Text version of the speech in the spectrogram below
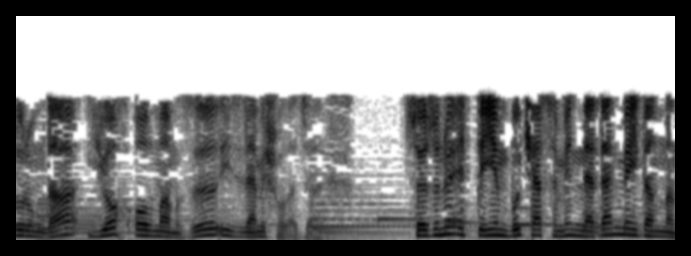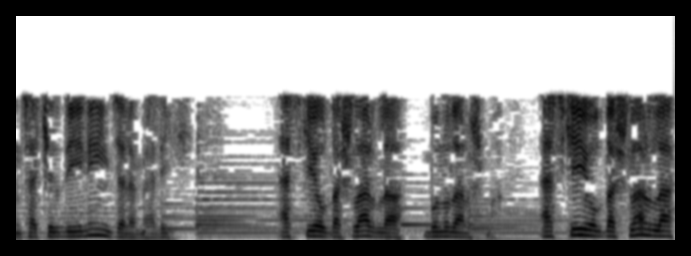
durumda yox olmamızı izləmiş olacağıq. Sözünü etdiyim bu kəsimin nədən meydandan çəkildiyini incələməliyik Eski yoldaşlarla bunu danışmaq. Eski yoldaşlarla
